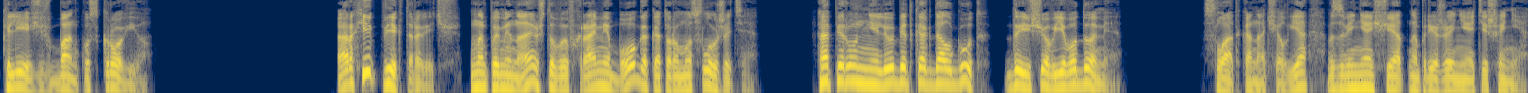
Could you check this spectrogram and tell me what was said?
клещ в банку с кровью. «Архип Викторович, напоминаю, что вы в храме Бога, которому служите. А Перун не любит, когда лгут, да еще в его доме. Сладко начал я в от напряжения тишине.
